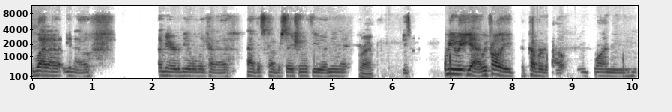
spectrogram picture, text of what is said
I'm glad uh, you know, I'm to be able to kind of have this conversation with you. I mean, I, right. I mean, we, yeah, we probably covered about one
